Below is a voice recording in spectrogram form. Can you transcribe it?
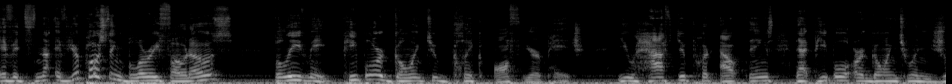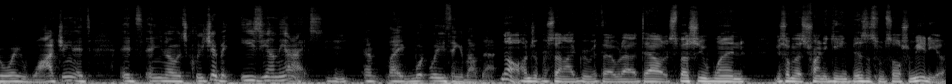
if it's not if you're posting blurry photos, believe me, people are going to click off your page. You have to put out things that people are going to enjoy watching. It's it's you know it's cliche, but easy on the eyes. Mm-hmm. And, like, what, what do you think about that? No, 100%. I agree with that without a doubt, especially when you're someone that's trying to gain business from social media.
